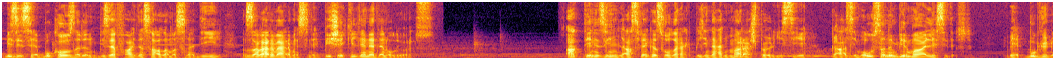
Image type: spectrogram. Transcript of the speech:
Biz ise bu kozların bize fayda sağlamasına değil, zarar vermesine bir şekilde neden oluyoruz. Akdeniz'in Las Vegas olarak bilinen Maraş bölgesi Gazi Moğusa'nın bir mahallesidir. Ve bugün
